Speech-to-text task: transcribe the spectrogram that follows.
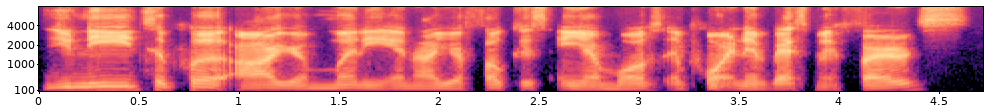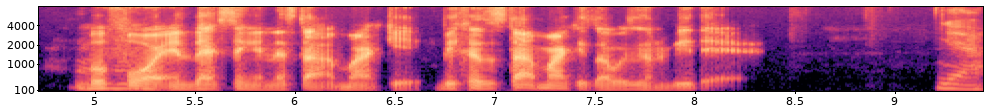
you need to put all your money and all your focus in your most important investment 1st mm-hmm. before investing in the stock market because the stock market is always going to be there. Yeah.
